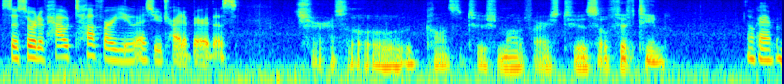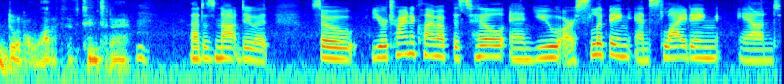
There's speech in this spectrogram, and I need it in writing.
So, sort of, how tough are you as you try to bear this? Sure. So Constitution modifiers two, so 15. Okay. I'm doing a lot of 15 today. That does not do it. So you're trying to climb up this hill and you are slipping and sliding and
